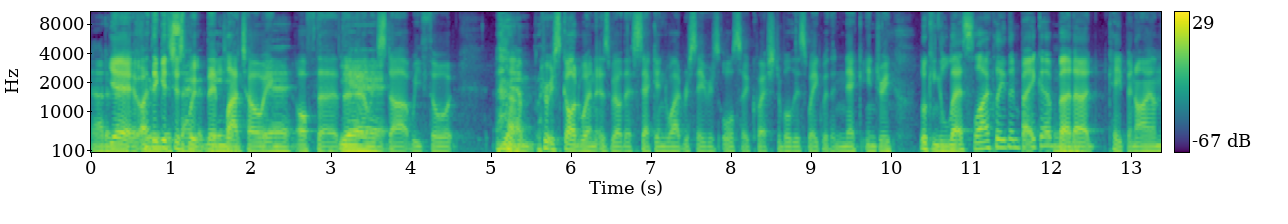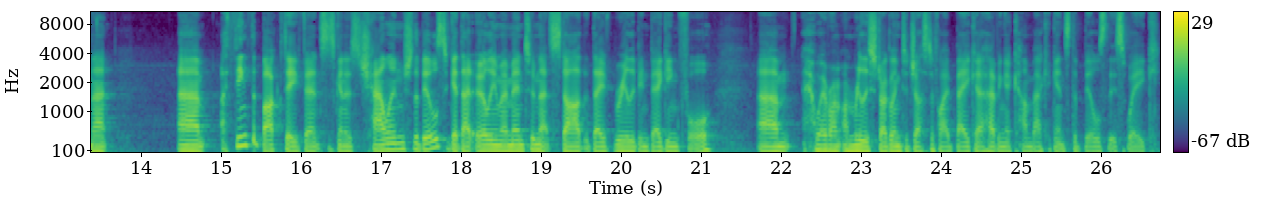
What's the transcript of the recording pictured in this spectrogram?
I don't know. Yeah, I think it's the just we- they're plateauing Yeah. off the, the Yeah. early start. We thought Yeah. um, Chris Godwin as well, their second wide receiver, is also questionable this week with a neck injury, looking less likely than Baker, but uh, keep an eye on that. Um, I think the Buck defense is going to challenge the Bills to get that early momentum, that start that they've really been begging for. Um, however, I'm, I'm really struggling to justify Baker having a comeback against the Bills this week.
